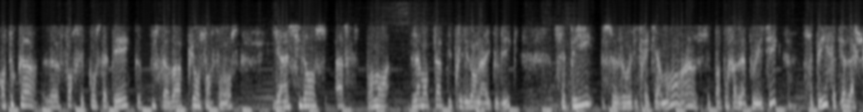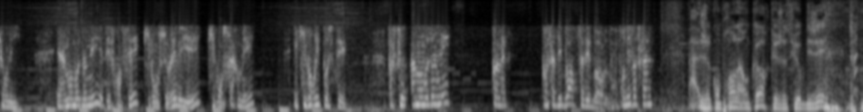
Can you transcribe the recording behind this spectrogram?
en tout cas, la force est de constater que plus ça va, plus on s'enfonce. Il y a un silence vraiment lamentable du président de la République. Ce pays, je vous le dis très clairement, hein, c'est pas pour faire de la politique, ce pays, ça devient de la chienlit. Et à un moment donné, il y a des Français qui vont se réveiller, qui vont s'armer et qui vont riposter. Parce qu'à un moment donné, quand, la- quand ça déborde, ça déborde. Vous comprenez, Pascal? Bah, je comprends là encore que je suis obligé de ne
